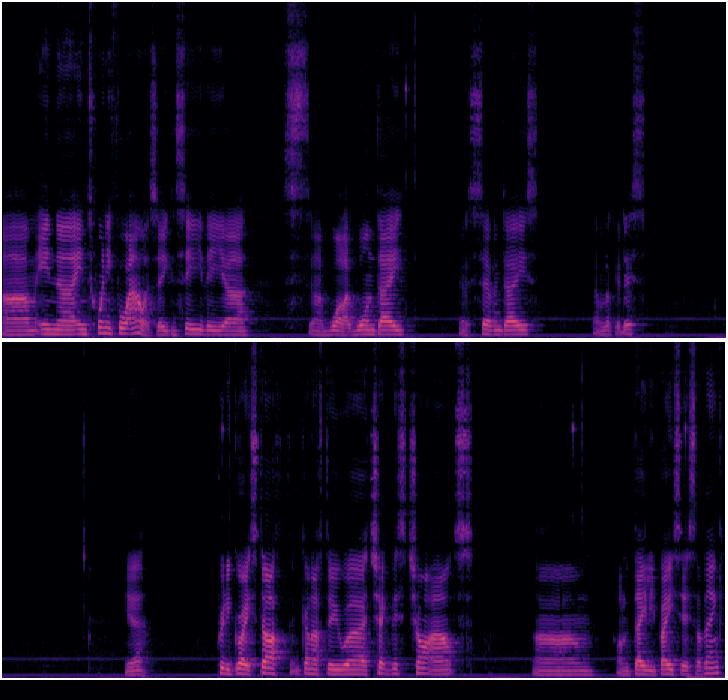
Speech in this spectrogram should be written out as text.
um, in uh, in 24 hours. So you can see the uh, uh, what like one day, seven days. Let's have a look at this. Yeah, pretty great stuff. I'm gonna have to uh, check this chart out um, on a daily basis. I think.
